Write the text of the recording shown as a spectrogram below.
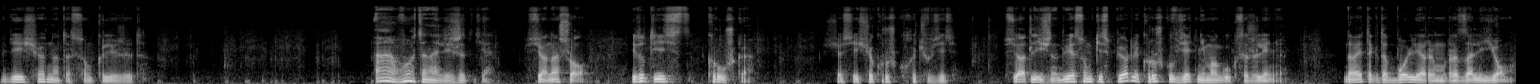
Где еще одна-то сумка лежит? А, вот она лежит где. Все, нашел. И тут есть кружка. Сейчас я еще кружку хочу взять. Все, отлично. Две сумки сперли, кружку взять не могу, к сожалению. Давай тогда бойлером разольем.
